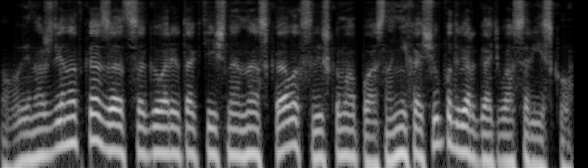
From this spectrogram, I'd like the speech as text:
«Вынужден отказаться», — говорю тактично. «На скалах слишком опасно. Не хочу подвергать вас риску.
